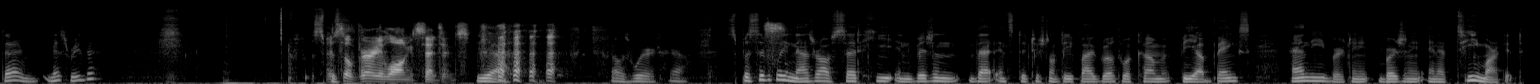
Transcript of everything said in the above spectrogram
did I misread that? Spec- It's a very long sentence. Yeah. That was weird. Yeah. Specifically, Nazarov said he envisioned that institutional DeFi growth would come via banks and the burgeoning, NFT market.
